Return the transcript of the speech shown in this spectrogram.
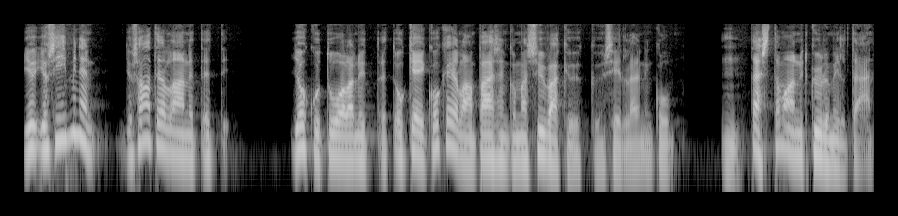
jos ihminen, jos ajatellaan, että, että joku tuolla nyt, että okei, kokeillaan pääsenkö mä syväkyykkyyn sillä niin kuin, mm. tästä vaan nyt kylmiltään,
